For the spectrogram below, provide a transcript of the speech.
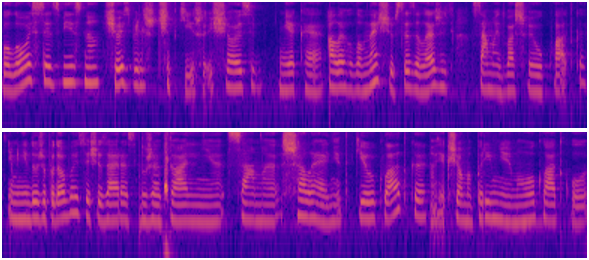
волосся, звісно, щось більш чіткіше, щось м'яке. Але головне, що все залежить саме від вашої укладки. І мені дуже подобається, що зараз дуже актуальні саме шалені такі укладки. Якщо ми порівнюємо укладку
